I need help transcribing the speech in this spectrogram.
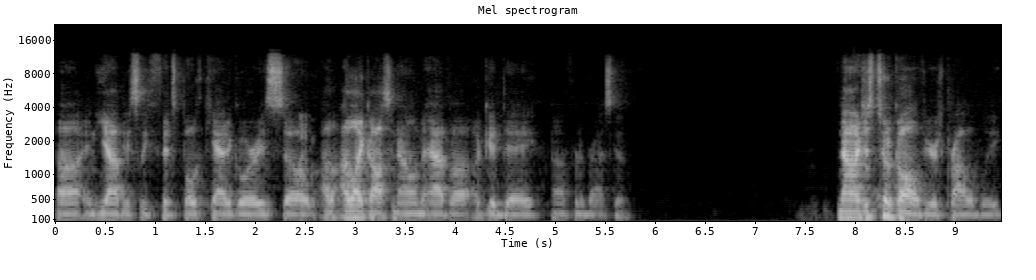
Uh, and he obviously fits both categories. So I, I like Austin Allen to have a, a good day uh, for Nebraska. Now I just took all of yours probably.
